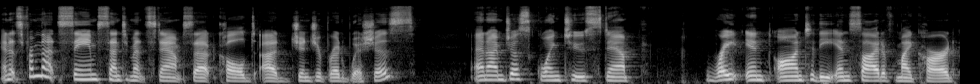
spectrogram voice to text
and it's from that same sentiment stamp set called uh, Gingerbread Wishes. And I'm just going to stamp right in onto the inside of my card.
